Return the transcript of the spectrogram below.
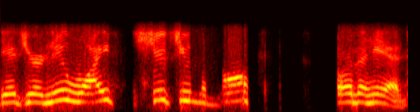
did your new wife shoot you in the back or the head?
